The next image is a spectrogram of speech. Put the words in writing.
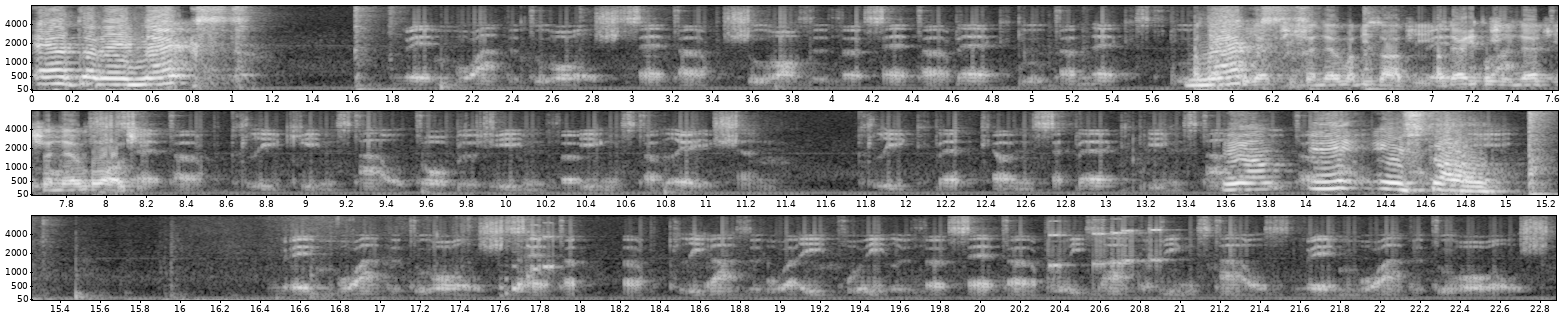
Enter em Next. VMware Tools Setup. Close the setup back to the next. Left Next. channel avisagem. Adere to joined channel log. Setup. Click install to begin the installation. Click back cancel back install. E, e Install. VMware Tools Setup. Please wait till the setup is installed. VMware Tools.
